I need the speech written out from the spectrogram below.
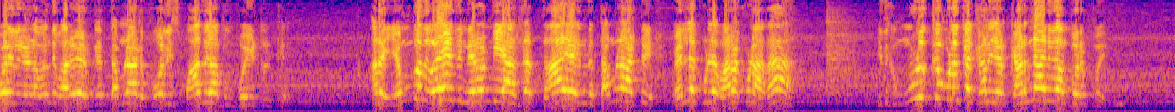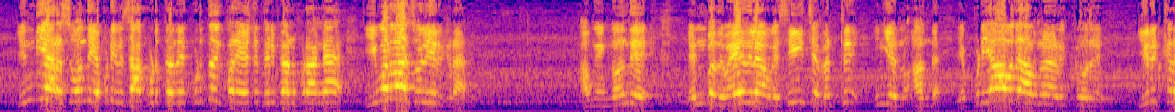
கோயில்கள்ல வந்து வரவேற்பு தமிழ்நாடு போலீஸ் பாதுகாப்புக்கு போயிட்டு இருக்கு ஆனா எண்பது வயது நிரம்பிய அந்த தாயை இந்த தமிழ்நாட்டு வெள்ளக்குள்ள வரக்கூடாதா? இதுக்கு முழுக்க முழுக்க கலைஞர் கருணாநிதி தான் பொறுப்பு. இந்திய அரசு வந்து எப்படி விசா கொடுத்தது கொடுத்ததுக்கு பிறகு எதுக்கு திருப்பி அனுப்புறாங்க? இவர் தான் சொல்லி இருக்கிறார் அவங்க இங்க வந்து எண்பது வயதுல அவங்க சிகிச்சை பெற்று இங்க அந்த எப்படியாவது அவங்களுக்கு ஒரு இருக்கிற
